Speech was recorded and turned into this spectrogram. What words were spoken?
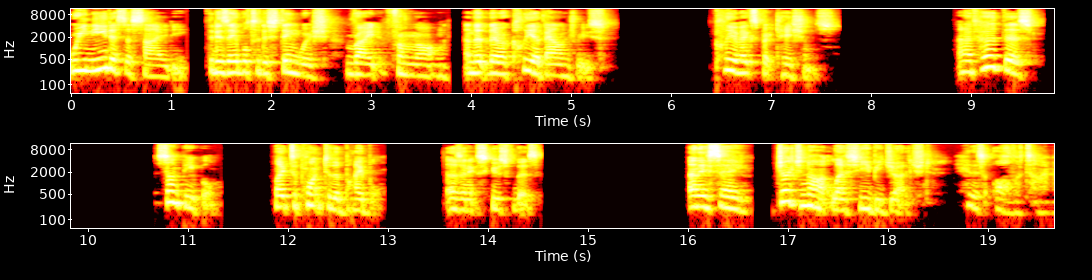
We need a society that is able to distinguish right from wrong and that there are clear boundaries, clear expectations. And I've heard this. Some people like to point to the Bible as an excuse for this. And they say, Judge not, lest ye be judged. I hear this all the time.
